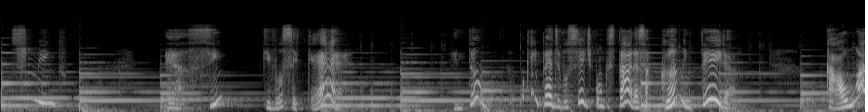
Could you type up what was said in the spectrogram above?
sumindo. É assim que você quer? Então, impede você de conquistar essa cama inteira? Calma,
